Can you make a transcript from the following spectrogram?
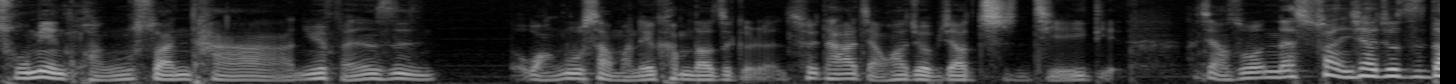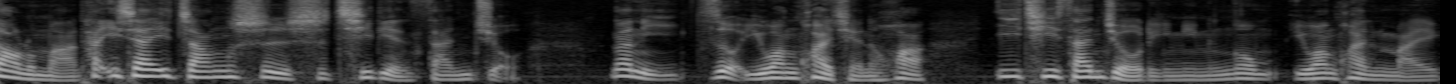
出面狂酸他，啊，因为反正是网络上嘛，你又看不到这个人，所以他讲话就比较直接一点。他讲说：“那算一下就知道了嘛。他一下一张是十七点三九，那你只有一万块钱的话，一七三九零，你能够一万块买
